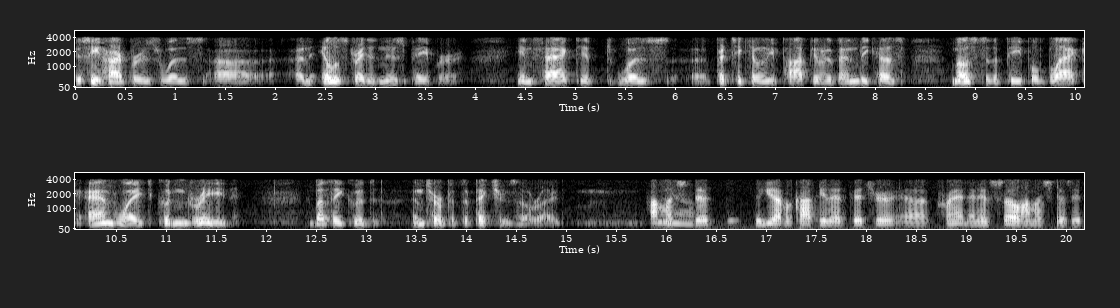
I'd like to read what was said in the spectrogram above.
You see, Harper's was uh, an illustrated newspaper. In fact, it was uh, particularly popular then because most of the people, black and white, couldn't read, but they could interpret the pictures all right. How much yeah. did do you have a copy of that picture uh, print? And if so, how much does it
